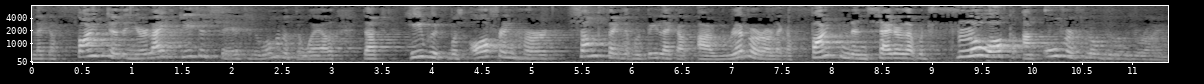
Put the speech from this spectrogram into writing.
like a fountain in your life. Jesus said to the woman at the well that he would, was offering her something that would be like a, a river or like a fountain inside her that would flow up and overflow to those around.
